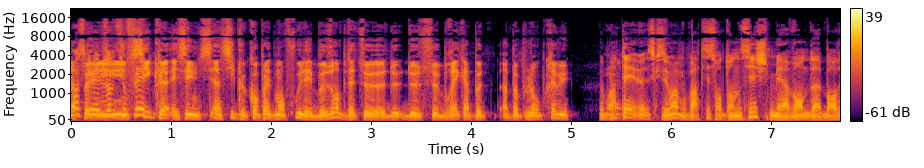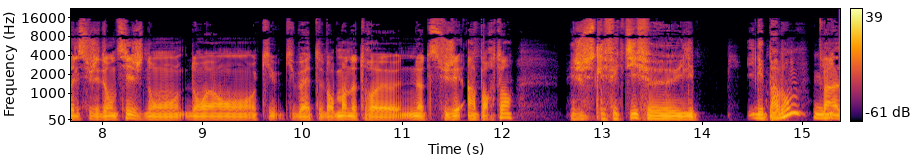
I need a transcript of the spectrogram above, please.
un pense peu une cycle et c'est un cycle complètement fou. Il a besoin peut-être de, de, de ce break un peu un peu plus long que prévu. Vous partez, euh, excusez-moi, vous partez sur Doncic, mais avant d'aborder le sujet Doncic, dont, dont on- qui, qui va être vraiment notre notre sujet important, juste l'effectif, euh, il est il est pas bon. Enfin,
